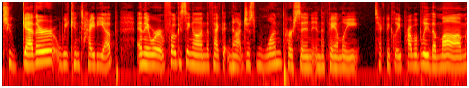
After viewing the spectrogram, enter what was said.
together we can tidy up and they were focusing on the fact that not just one person in the family technically probably the mom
